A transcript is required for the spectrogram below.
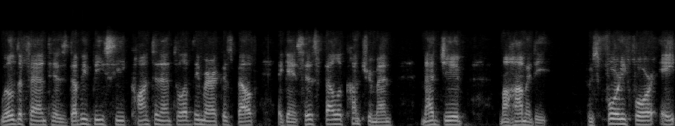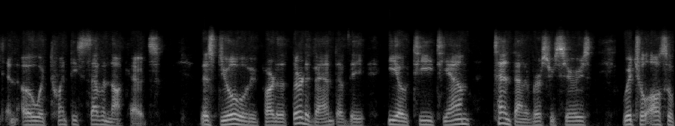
will defend his WBC Continental of the Americas belt against his fellow countryman Najib Mohammadi, who's 44 8 and 0 with 27 knockouts. This duel will be part of the third event of the EOTTM 10th anniversary series, which will also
